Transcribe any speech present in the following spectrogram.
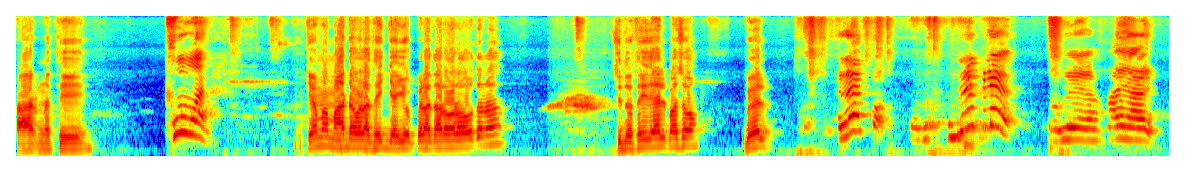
આર નથી. કેમ આડાવાળા થઈ ગયા? યુગ પેલા તારો વારો ને? સીધો થઈ જાય પાછો? બેલ. લેપ લેપ લે હવે આયા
